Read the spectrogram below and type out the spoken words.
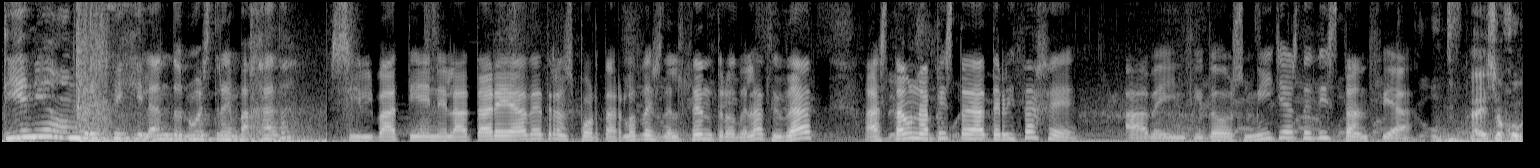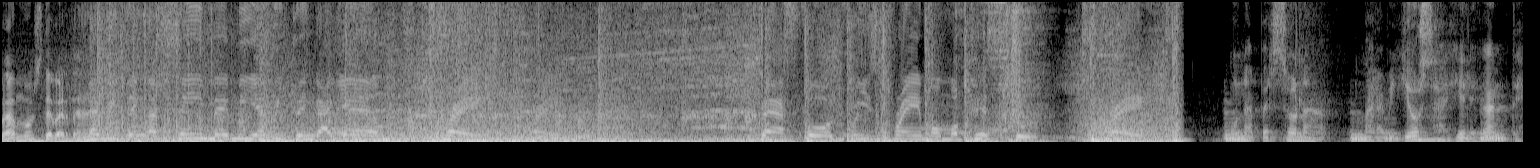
¿Tiene a hombres vigilando nuestra embajada? Silva tiene la tarea de transportarlo desde el centro de la ciudad hasta una pista de aterrizaje a 22 millas de distancia. ¿A eso jugamos, de verdad? Una persona maravillosa y elegante.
